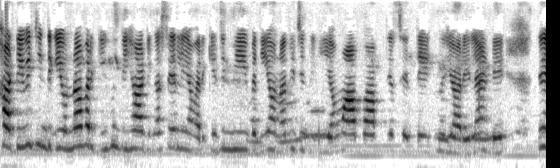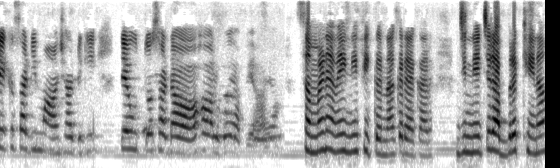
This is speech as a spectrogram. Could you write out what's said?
ਸਾਡੀ ਵੀ ਜ਼ਿੰਦਗੀ ਉਹਨਾਂ ਵਰਗੀ ਹੁੰਦੀ, ਸਾਡੀਆਂ ਸਹੇਲੀਆਂ ਵਰਗੀ ਜਿੰਨੀ ਵਧੀਆ ਉਹਨਾਂ ਦੀ ਜ਼ਿੰਦਗੀ ਆ ਮਾਂ-ਬਾਪ ਦੇ ਸਿਰ ਤੇ ਨਜ਼ਾਰੇ ਲੈਂਦੇ ਤੇ ਇੱਕ ਸਾਡੀ ਮਾਂ ਛੱਡ ਗਈ ਤੇ ਉੱਤੋਂ ਸਾਡਾ ਆਹ ਹਾਲ ਹੋਇਆ ਪਿਆ ਆ। ਸਮਣ ਐਵੇਂ ਇੰਨੀ ਫਿਕਰ ਨਾ ਕਰਿਆ ਕਰ, ਜਿੰਨੇ ਚ ਰੱਬ ਰੱਖੇ ਨਾ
